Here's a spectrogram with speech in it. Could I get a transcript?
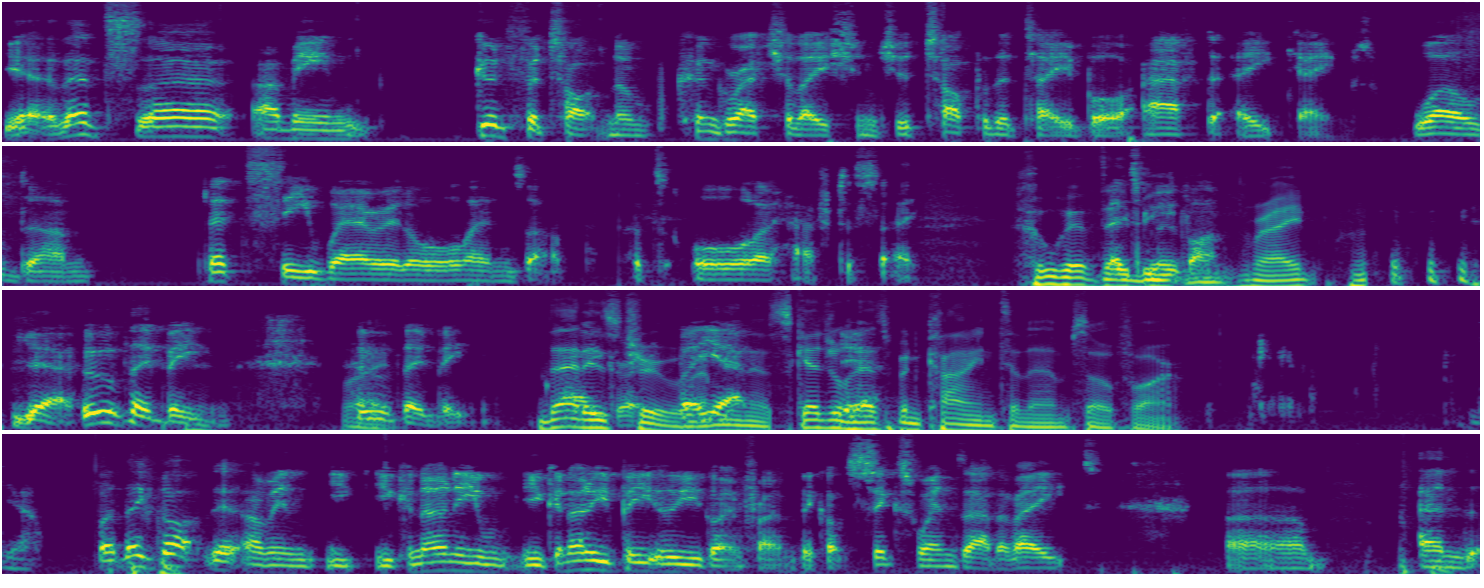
yeah, that's uh, I mean, good for Tottenham. Congratulations, you're top of the table after eight games. Well done. Let's see where it all ends up. That's all I have to say. Who have they Let's beaten? on. Right. Yeah, who have they beaten? Who have they beaten? That I is agree. true. But I yeah, mean, the schedule yeah, has been kind to them so far. Yeah, but they've got. I mean, you, you can only you can only beat who you got in front. They've got six wins out of eight, um, and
